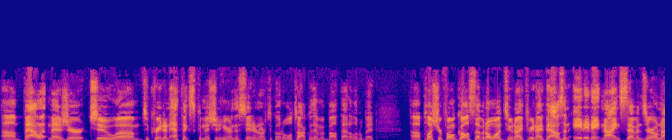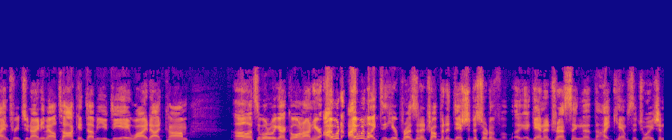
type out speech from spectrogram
uh, ballot measure to um, to create an ethics commission here in the state of North Dakota. We'll talk with him about that a little bit. Uh, plus your phone call 701-293-9000 888-970-9329 email talk at wday.com uh, let's see what do we got going on here i would i would like to hear president trump in addition to sort of again addressing the the Heitkamp situation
